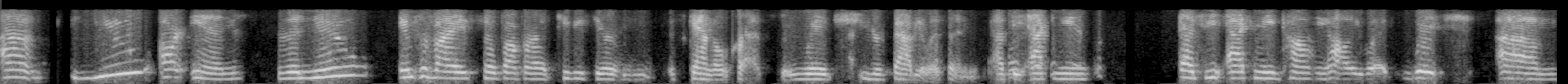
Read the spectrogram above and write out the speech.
Um, you are in the new improvised soap opera TV series Scandal Crest, which you're fabulous in at the Acme at the Acme Comedy Hollywood, which um,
